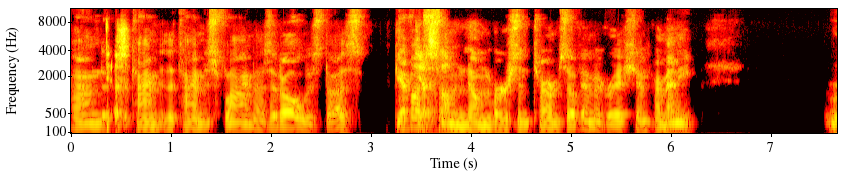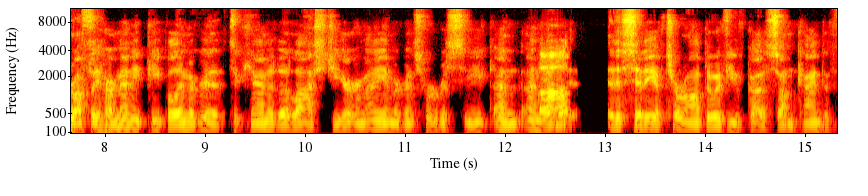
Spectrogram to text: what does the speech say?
and yes. the time the time is flying as it always does. Give us yes. some numbers in terms of immigration. How many, roughly, how many people immigrated to Canada last year? How many immigrants were received? And and uh, the city of Toronto, if you've got some kind of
